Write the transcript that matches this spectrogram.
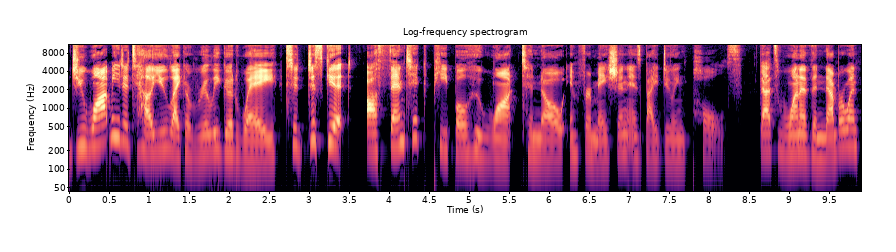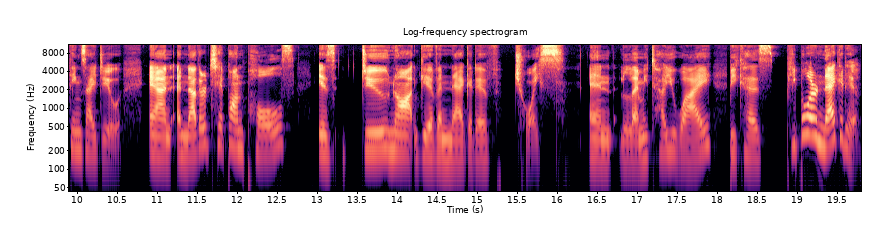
Do you want me to tell you like a really good way to just get authentic people who want to know information is by doing polls. That's one of the number one things I do. And another tip on polls is do not give a negative choice. And let me tell you why because people are negative.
